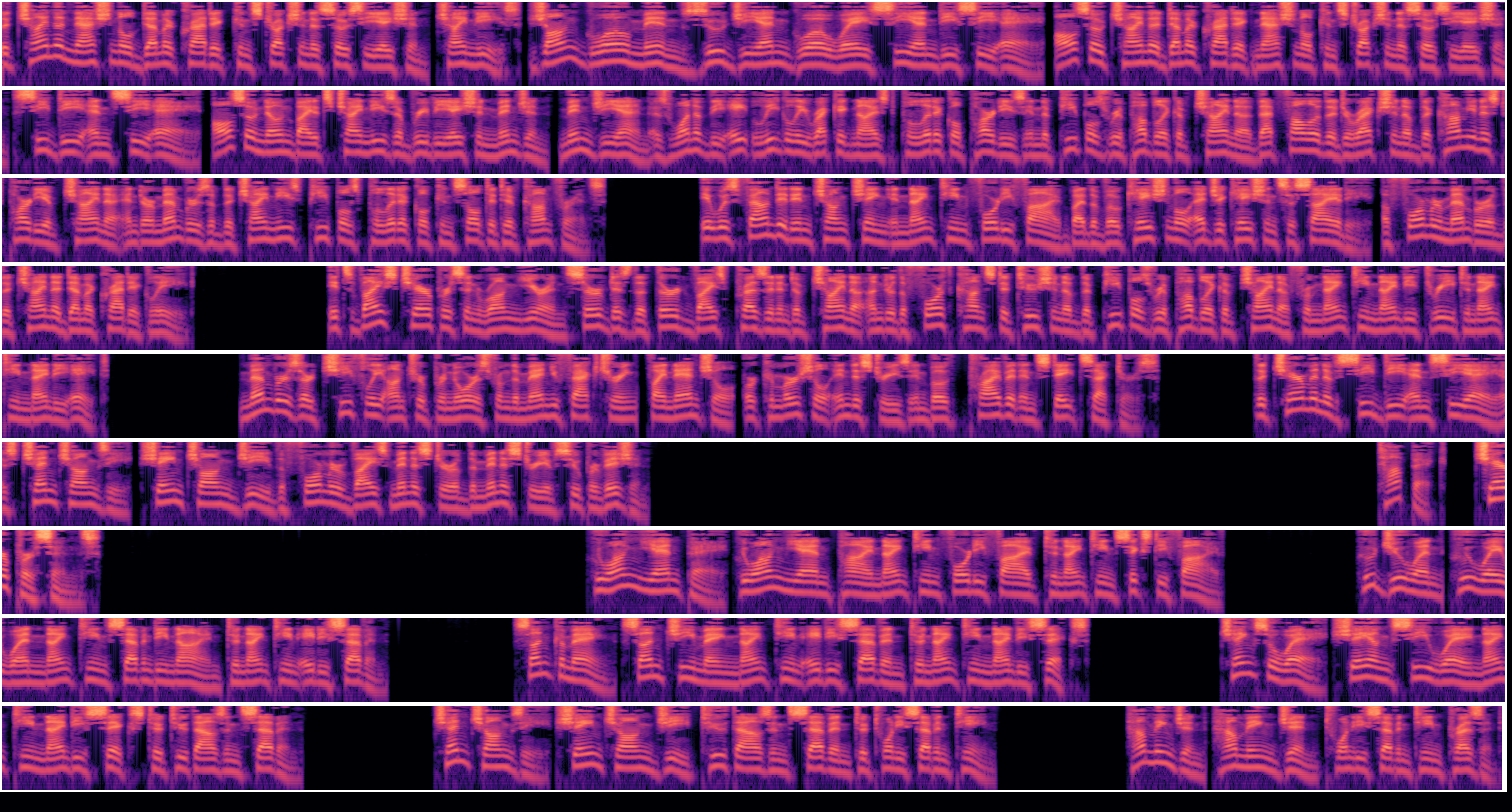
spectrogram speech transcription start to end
The China National Democratic Construction Association Chinese, Guo Min Zhu Jian Guo Wei CNDCA, also China Democratic National Construction Association CDNCA, also known by its Chinese abbreviation Minjian, Minjian is one of the eight legally recognized political parties in the People's Republic of China that follow the direction of the Communist Party of China and are members of the Chinese People's Political Consultative Conference. It was founded in Chongqing in 1945 by the Vocational Education Society, a former member of the China Democratic League. Its vice-chairperson Rong Yiren served as the third vice president of China under the Fourth Constitution of the People's Republic of China from 1993 to 1998. Members are chiefly entrepreneurs from the manufacturing, financial, or commercial industries in both private and state sectors. The chairman of CDNCA is Chen Changzhi, Shane Chong-ji the former vice minister of the Ministry of Supervision. Chairpersons Huang Yanpei, Huang Yan Pai 1945 to 1965. Hu Juewen, Hu Wei Wen 1979 to 1987. Sun Kemang, Sun Chi Meng 1987 to 1996. Cheng Siwei, Sheung Si Wei 1996 to 2007. Chen Changzhi, Shane Chong-ji 2007 to 2017. Hao Mingjin, Hao Ming Jin 2017 present.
